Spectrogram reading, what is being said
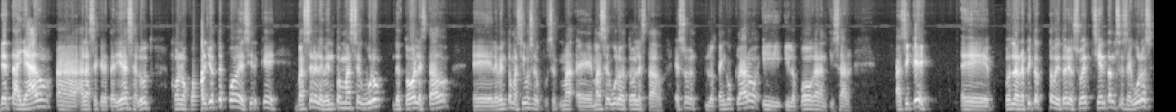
detallado a, la Secretaría de Salud, con lo cual yo te puedo decir que va a ser el evento más seguro de todo el estado, el evento masivo más seguro de todo el estado. Eso lo tengo claro y, lo puedo garantizar. Así que, pues le repito a tu auditorio, siéntanse seguros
